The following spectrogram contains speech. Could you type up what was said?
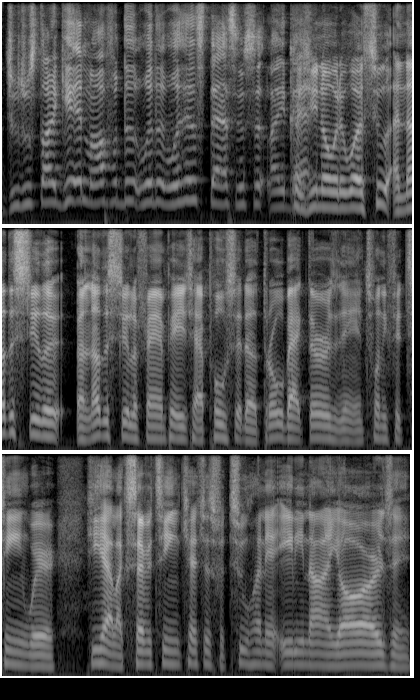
Juju started getting off with the, with, the, with his stats and shit like that. Because you know what it was too. Another Steeler, another Steeler fan page had posted a throwback Thursday in 2015 where he had like 17 catches for 289 yards and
